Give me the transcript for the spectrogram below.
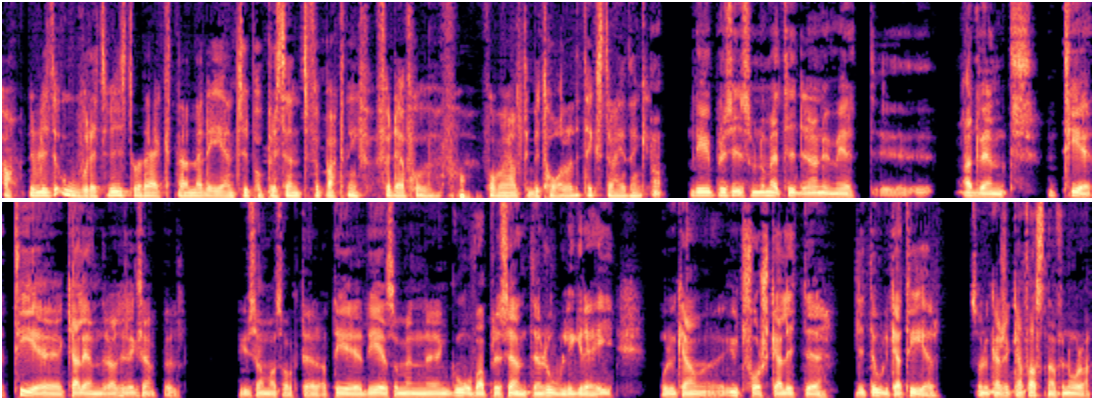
ja, det blir lite orättvist att räkna när det är en typ av presentförpackning, för där får, får man ju alltid betala lite extra helt enkelt. Ja, det är precis som de här tiderna nu med ett, eh, advent, T-kalendrar till exempel. Det är ju samma sak där, att det, det är som en, en gåva, present, en rolig grej. Och du kan utforska lite, lite olika teer som du kanske kan fastna för några.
